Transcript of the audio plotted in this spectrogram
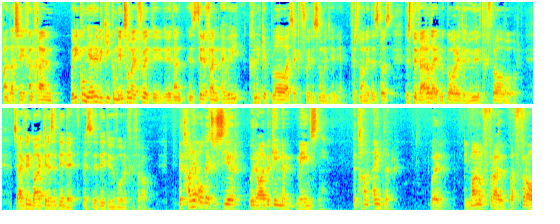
Want as jy gaan gaan Hoorie kom jy nou 'n bietjie kom neem sommer 'n foto, jy weet dan in steede van, "Hey hoorie, kan ek jou pla as ek 'n foto saam met jou neem?" Verstaan, dit is dis dis twee wêrelde uitmekaar uit hoe dit gevra word. So ek dink baie keer is dit net dit. Is dit net hoe word dit gevra? Dit gaan nie altyd so seer oor daai bekende mens nie. Dit gaan eintlik oor die man of vrou wat vra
